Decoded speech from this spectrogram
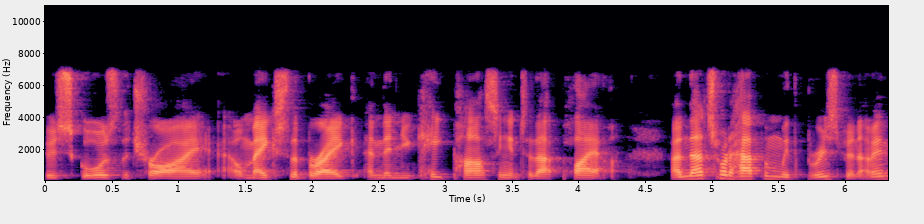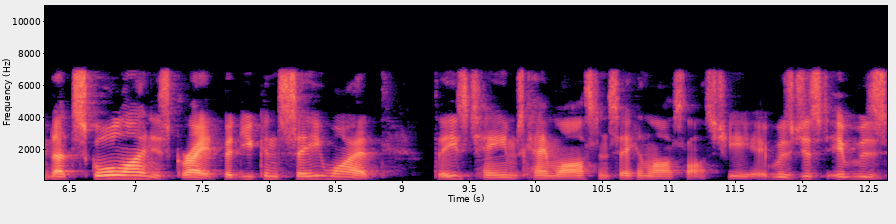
who scores the try or makes the break, and then you keep passing it to that player. And that's what happened with Brisbane. I mean, that scoreline is great, but you can see why these teams came last and second last last year. It was just, it was,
